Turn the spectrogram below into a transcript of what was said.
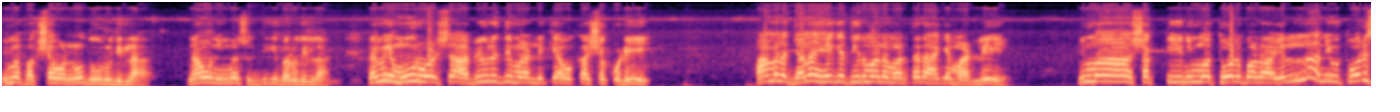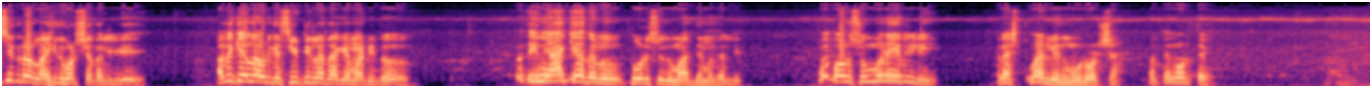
ನಿಮ್ಮ ಪಕ್ಷವನ್ನು ದೂರುವುದಿಲ್ಲ ನಾವು ನಿಮ್ಮ ಸುದ್ದಿಗೆ ಬರುವುದಿಲ್ಲ ನಮಗೆ ಮೂರು ವರ್ಷ ಅಭಿವೃದ್ಧಿ ಮಾಡಲಿಕ್ಕೆ ಅವಕಾಶ ಕೊಡಿ. ಆಮೇಲೆ ಜನ ಹೇಗೆ ತೀರ್ಮಾನ ಮಾಡ್ತಾರೆ ಹಾಗೆ ಮಾಡಲಿ. ನಿಮ್ಮ ಶಕ್ತಿ, ನಿಮ್ಮ ತೋಳ್ಬಲ ಎಲ್ಲ ನೀವು ತೋರಿಸಿದ್ರಲ್ಲ ಐದು ವರ್ಷದಲ್ಲಿ. ಅದಕ್ಕೆಲ್ಲ ಅವರಿಗೆ ಸೀಟ್ ಇಲ್ಲದ ಹಾಗೆ ಮಾಡಿದ್ದು. ಮತ್ತು ಇನ್ನು ಯಾಕೆ ಅದನ್ನು ತೋರಿಸುವುದು ಮಾಧ್ಯಮದಲ್ಲಿ? ಪಾಪ ಅವರು ಸುಮ್ಮನೆ ಇರಲಿ. ರೆಸ್ಟ್ ಮಾಡಲಿ ಒಂದು ಮೂರು ವರ್ಷ. ಮತ್ತೆ ನೋಡ್ತೇವೆ.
